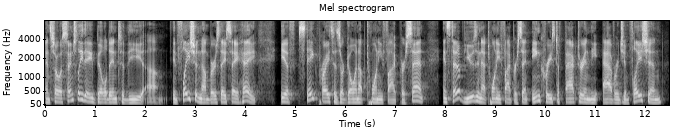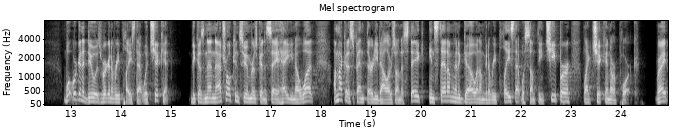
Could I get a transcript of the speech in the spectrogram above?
And so essentially, they build into the um, inflation numbers, they say, hey, if steak prices are going up 25%, instead of using that 25% increase to factor in the average inflation, what we're going to do is we're going to replace that with chicken because then natural consumer is going to say, hey, you know what? I'm not going to spend $30 on a steak. Instead, I'm going to go and I'm going to replace that with something cheaper like chicken or pork. Right.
